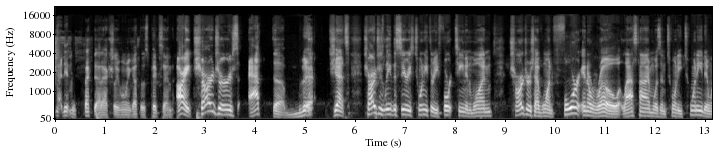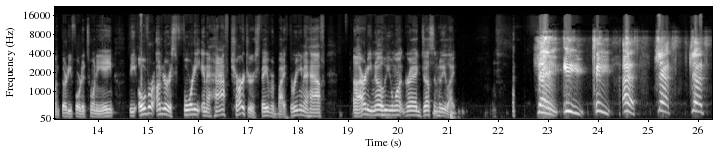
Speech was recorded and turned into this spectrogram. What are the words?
I didn't expect that actually when we got those picks in. All right, Chargers at the bleh, Jets. Chargers lead the series 23 14 and 1. Chargers have won four in a row. Last time was in 2020. They won 34 to 28. The over under is 40 and a half. Chargers favored by three and a half. Uh, I already know who you want, Greg. Justin, who you like? J E T S Jets, Jets,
